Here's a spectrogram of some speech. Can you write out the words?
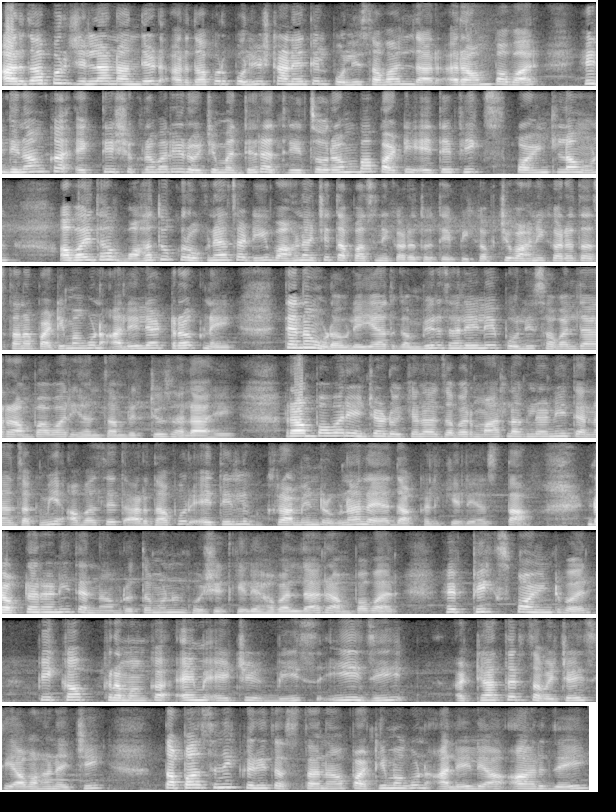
अर्धापूर जिल्हा नांदेड अर्धापूर पोलीस ठाण्यातील पोलीस हवालदार राम पवार हे दिनांक एकतीस शुक्रवारी रोजी मध्यरात्री चोरंबा पाटी येथे फिक्स पॉईंट लावून अवैध वाहतूक रोखण्यासाठी वाहनाची तपासणी करत होते. पिकअपची वाहनी करत असताना पाठीमागून आलेल्या ट्रकने त्यांना उडवले. यात गंभीर झालेले पोलीस हवालदार राम पवार यांचा मृत्यू झाला आहे. राम पवार यांच्या डोक्याला जबर मार लागल्याने त्यांना जखमी अवस्थेत अर्धापूर येथील ग्रामीण रुग्णालयात दाखल केले असता डॉक्टरांनी त्यांना मृत म्हणून घोषित केले. हवालदार राम पवार हे फिक्स पॉईंटवर पिकअप क्रमांक एम एच वीस ई जी अठ्ठ्याहत्तर चव्वेचाळीस या वाहनाची तपासणी करीत असताना पाठीमागून आलेल्या आर जे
